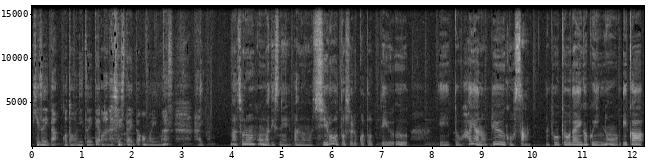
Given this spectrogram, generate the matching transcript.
気づいたことについてお話ししたいと思います。はい。まあその本はですねあの知ろうとすることっていうえーと、早野龍吾さん東京大学院の理科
